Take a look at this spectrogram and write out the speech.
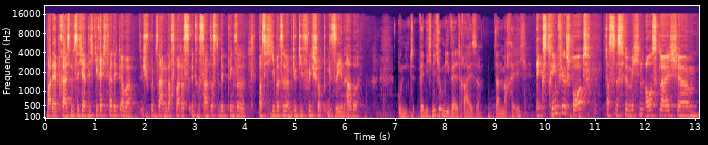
war der Preis mit Sicherheit nicht gerechtfertigt. Aber ich würde sagen, das war das interessanteste Mitbringsel, was ich jemals in einem Duty-Free-Shop gesehen gesehen habe. Und wenn ich nicht um die Welt reise, dann mache ich? Extrem viel Sport. Das ist für mich ein Ausgleich. Ähm,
